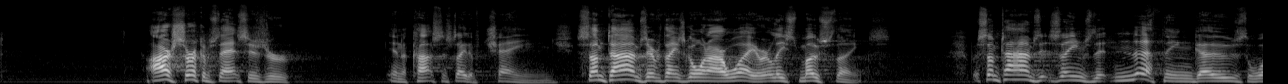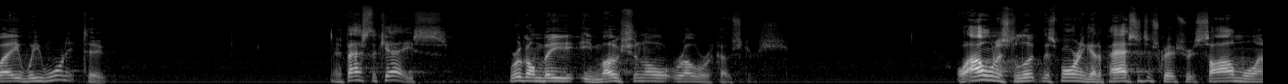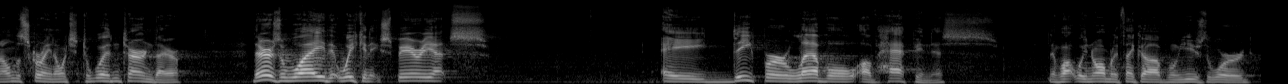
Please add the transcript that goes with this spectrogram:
Our circumstances are in a constant state of change. Sometimes everything's going our way, or at least most things. But sometimes it seems that nothing goes the way we want it to. And if that's the case, we're going to be emotional roller coasters. Well, I want us to look this morning at a passage of Scripture. It's Psalm 1 on the screen. I want you to go ahead and turn there. There's a way that we can experience a deeper level of happiness than what we normally think of when we use the word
